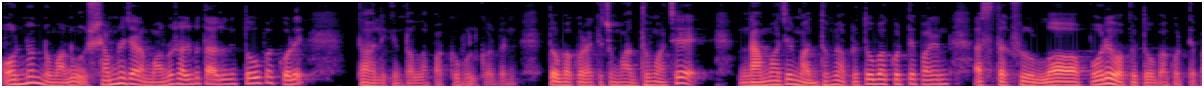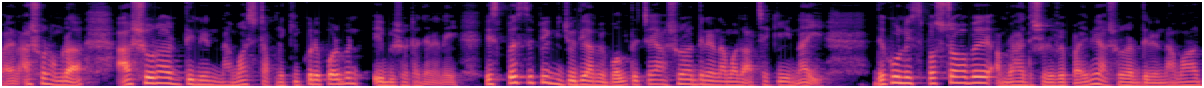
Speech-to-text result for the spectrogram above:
অন্যান্য মানুষ, সামনে যারা মানুষ আসবে তারা যদি তৌবা করে তাহলে কিন্তু আল্লাহ পাক কবুল করবেন। তৌবা করার কিছু মাধ্যম আছে? নামাজের মাধ্যমে আপনি তৌবা করতে পারেন আস্তাকফিরুল্লাহ পরেও আপনি তৌবা করতে পারেন। আসুন আমরা আশুরার দিনের নামাজটা আপনি কি করে পড়বেন এই বিষয়টা জেনে নেই। স্পেসিফিক যদি আমি বলতে চাই, আশুরার দিনের নামাজ আছে কি নাই? দেখুন, স্পষ্ট হবে, আমরা হাদিস শরীফে পাইনি আশুরার দিনের নামাজ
